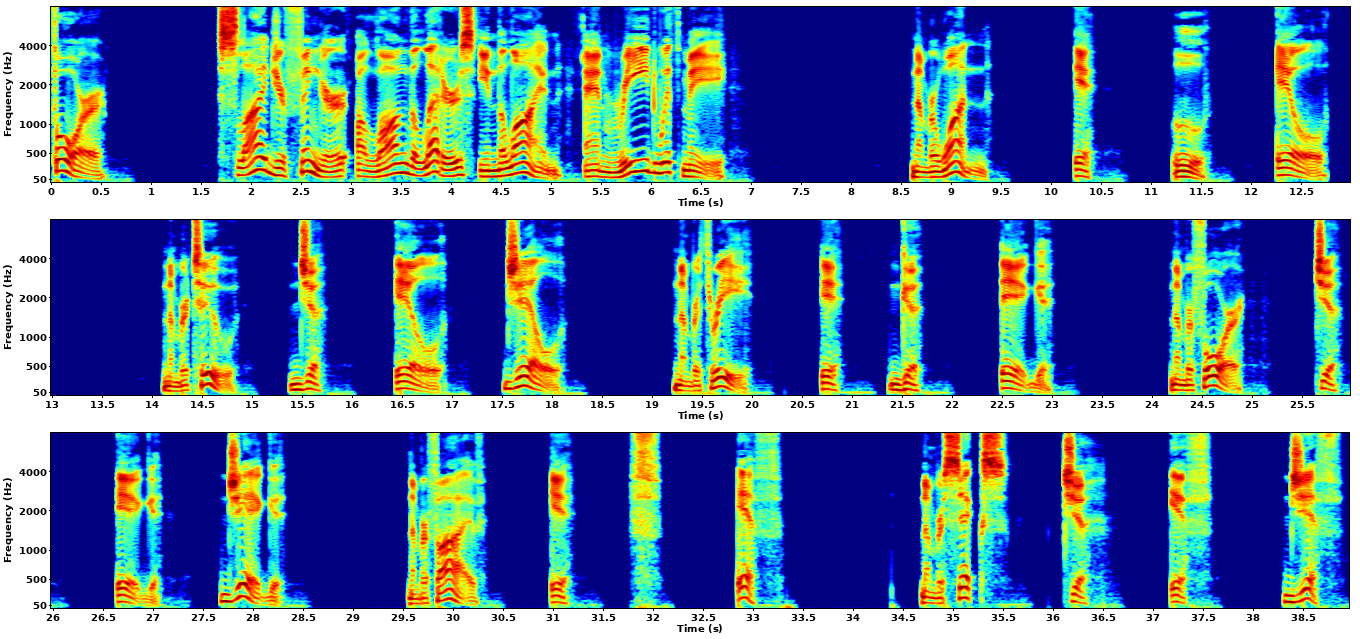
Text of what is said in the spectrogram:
4. Slide your finger along the letters in the line and read with me. Number 1. I, l, ill. Number 2. J, ill, Jill. Number 3. I, g, ig. Number 4. J, ig, jig. Number 5. I, f, if. Number 6. J, if, jif.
